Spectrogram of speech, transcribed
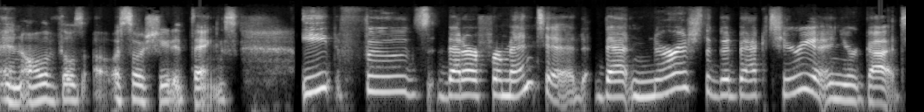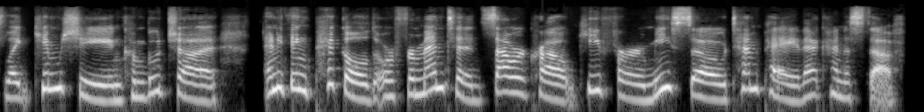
and all of those uh, associated things eat foods that are fermented that nourish the good bacteria in your gut, like kimchi and kombucha, anything pickled or fermented, sauerkraut, kefir, miso, tempeh, that kind of stuff.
